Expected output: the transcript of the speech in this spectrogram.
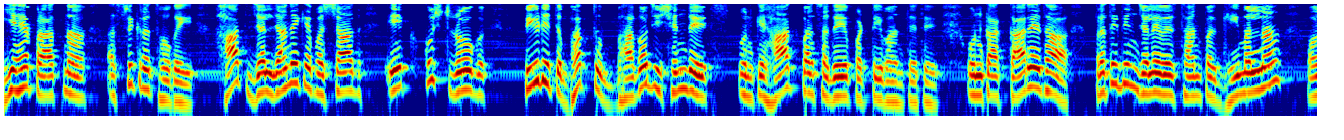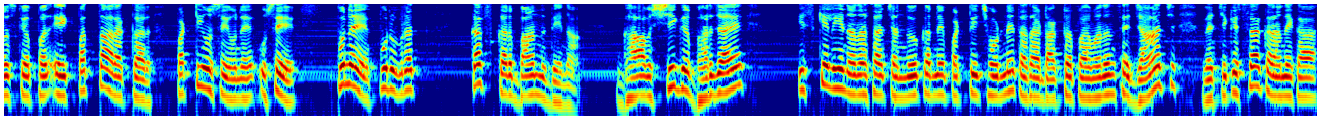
यह प्रार्थना अस्वीकृत हो गई। हाथ जल जाने के पश्चात एक कुष्ठ रोग, पीड़ित भक्त भागवजी शिंदे उनके हाथ पर सदैव पट्टी बांधते थे। उनका कार्य था प्रतिदिन जले हुए स्थान पर घी मलना और उसके ऊपर एक पत्ता रखकर पट्टियों से उन्हें उसे पुनः पूर्वव्रत कस कर बाँध देना। घाव शीघ्र भर जाए इसके लिए नाना साहब चंदोकर ने पट्टी छोड़ने तथा डॉक्टर परमानंद से जाँच व चिकित्सा कराने का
